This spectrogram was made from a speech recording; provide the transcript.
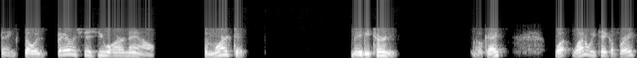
things. So as bearish as you are now, the market may be turning. Okay? What, why don't we take a break?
